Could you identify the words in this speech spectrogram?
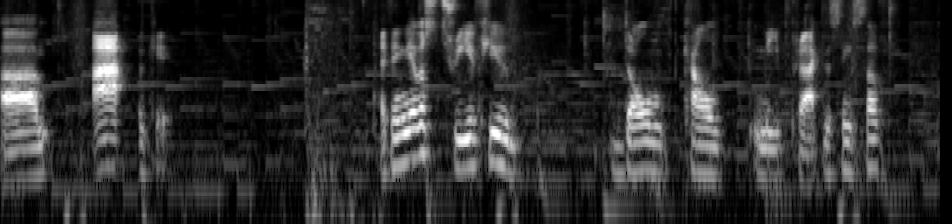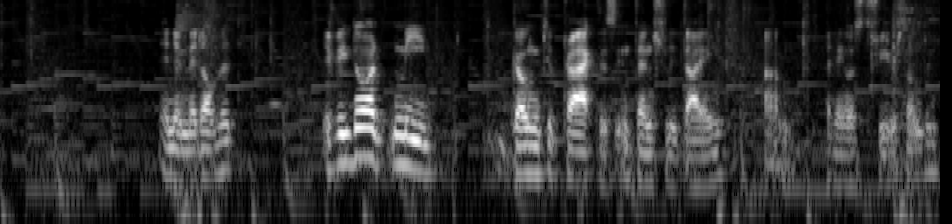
Um, ah, okay. I think there was three if you don't count me practicing stuff in the middle of it. If you ignore me going to practice intentionally dying, um, I think it was three or something.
